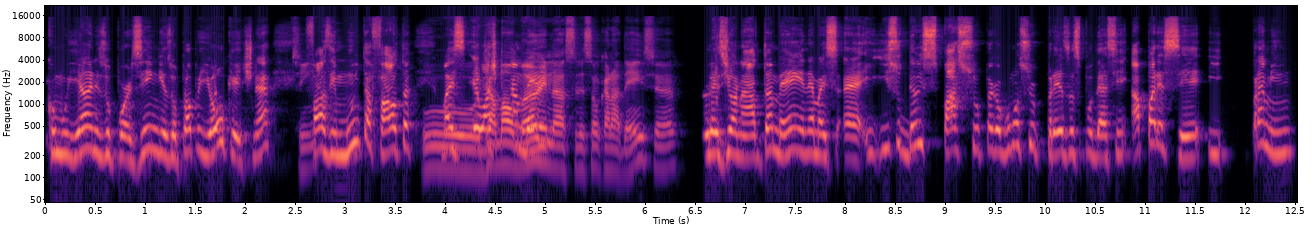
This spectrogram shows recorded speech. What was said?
como o Yannis, o Porzingis, o próprio Jokic, né? Sim. Fazem muita falta, o mas eu Jamal acho que também... Murray na seleção canadense, né? Lesionado também, né? Mas é, isso deu espaço para que algumas surpresas pudessem aparecer e, para mim,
